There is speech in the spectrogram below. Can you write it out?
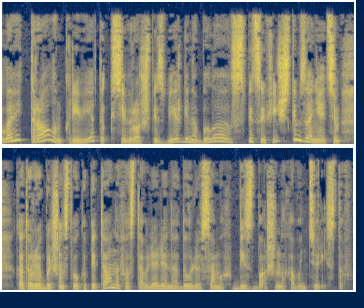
Ловить тралом креветок к северу от Шпицбергена было специфическим занятием, которое большинство капитанов оставляли на долю самых безбашенных авантюристов.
